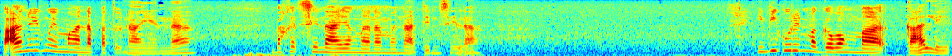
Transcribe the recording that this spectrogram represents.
Paano yung may mga napatunayan na? Bakit sinayang na naman natin sila? hindi ko rin magawang magalit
